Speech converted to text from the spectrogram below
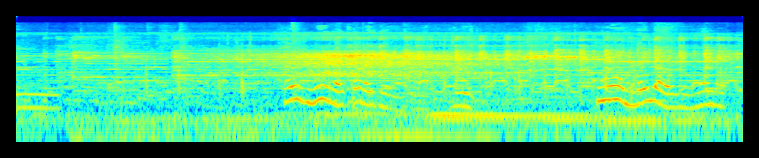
thấy như vậy có phải gì không? Mua mình lấy lời mình ngon rồi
